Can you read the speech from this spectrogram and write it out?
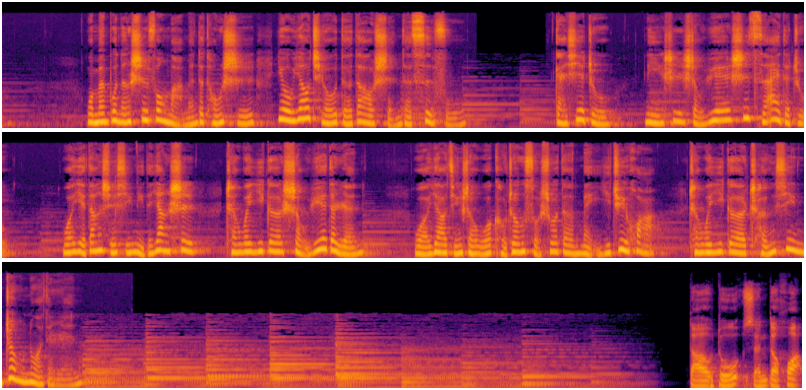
我们不能侍奉马门的同时，又要求得到神的赐福。感谢主，你是守约施慈爱的主，我也当学习你的样式，成为一个守约的人。我要谨守我口中所说的每一句话，成为一个诚信重诺的人。导读神的话，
